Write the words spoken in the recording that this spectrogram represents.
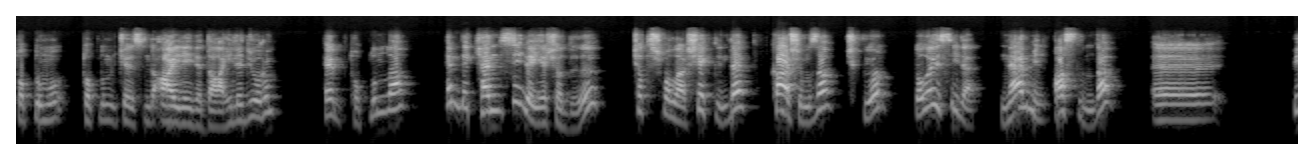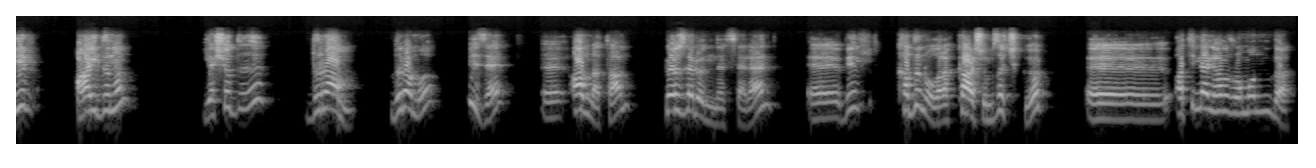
toplumu toplumun içerisinde aileyi de dahil ediyorum, hem toplumla hem de kendisiyle yaşadığı çatışmalar şeklinde karşımıza çıkıyor. Dolayısıyla Nermin aslında e, bir aydının yaşadığı dram, dramı bize e, anlatan, gözler önüne seren e, bir kadın olarak karşımıza çıkıyor. E, Atilla İlhan'ın romanını da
